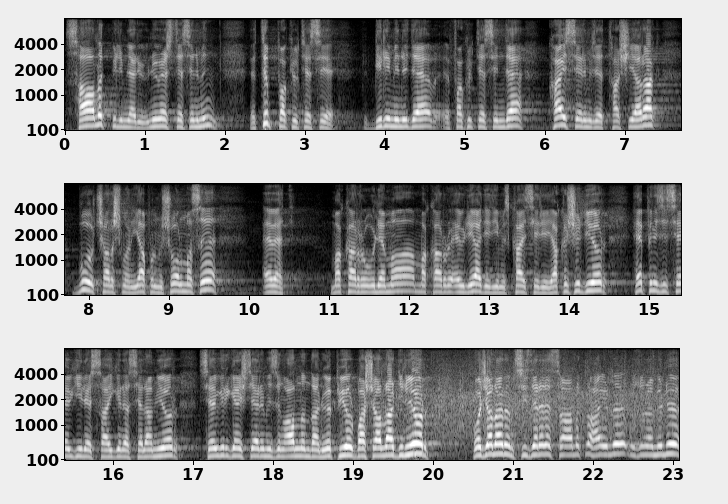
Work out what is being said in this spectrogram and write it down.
Sağlık Bilimleri Üniversitesi'nin e, tıp fakültesi birimini de e, fakültesinde Kayserimize taşıyarak bu çalışmanın yapılmış olması evet makarru ulema, makarru evliya dediğimiz Kayseri'ye yakışır diyor. Hepinizi sevgiyle, saygıyla selamlıyor. Sevgili gençlerimizin alnından öpüyor, başarılar diliyor. Hocalarım sizlere de sağlıklı, hayırlı, uzun ömürlü,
